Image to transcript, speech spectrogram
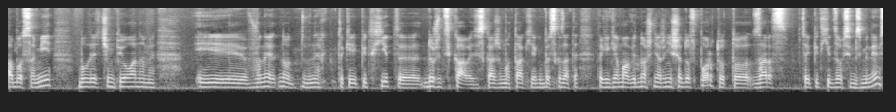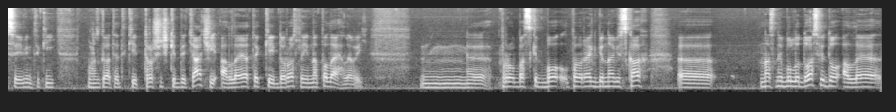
або самі були чемпіонами. І вони, ну, в них такий підхід е, дуже цікавий, скажімо так, як би сказати, так як я мав відношення раніше до спорту, то зараз цей підхід зовсім змінився, і він такий, можна сказати, такий трошечки дитячий, але такий дорослий і наполегливий. Е, Про баскетбол, про регбі на візках. У нас не було досвіду, але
